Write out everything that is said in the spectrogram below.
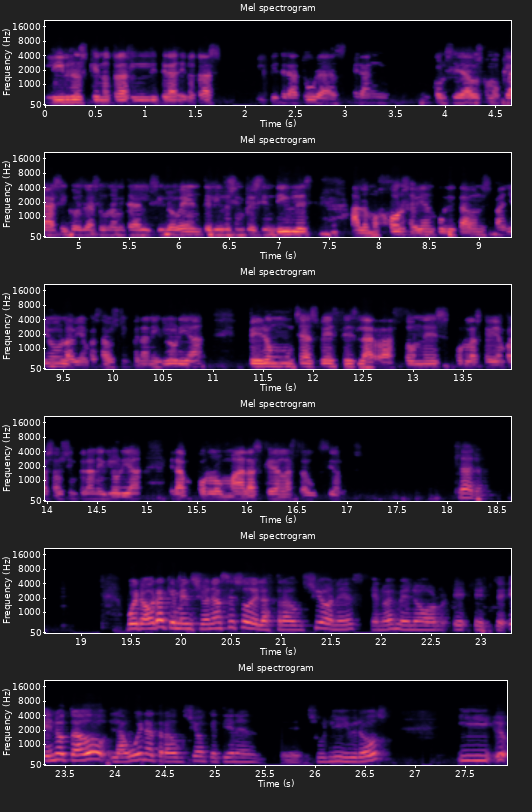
libros que en otras, en otras literaturas eran considerados como clásicos de la segunda mitad del siglo XX, libros imprescindibles, a lo mejor se habían publicado en español, habían pasado sin pena ni gloria, pero muchas veces las razones por las que habían pasado sin pena ni gloria eran por lo malas que eran las traducciones. Claro. Bueno, ahora que mencionás eso de las traducciones, que no es menor, eh, este, he notado la buena traducción que tienen eh, sus libros. Y eh,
